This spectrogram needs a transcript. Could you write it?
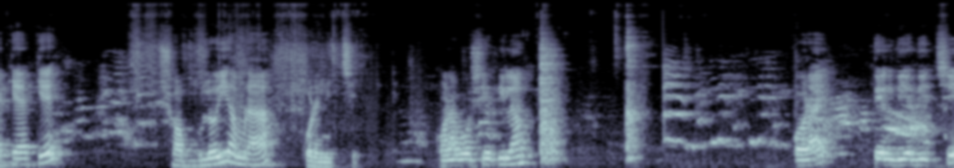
একে একে সবগুলোই আমরা করে নিচ্ছি। কড়া বসিয়ে দিলাম। কড়াই তেল দিয়ে দিচ্ছি।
